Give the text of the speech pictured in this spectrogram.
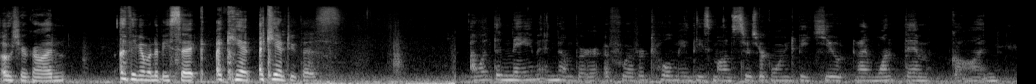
oh dear god. I think I'm gonna be sick. I can't I can't do this. I want the name and number of whoever told me these monsters were going to be cute, and I want them gone.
